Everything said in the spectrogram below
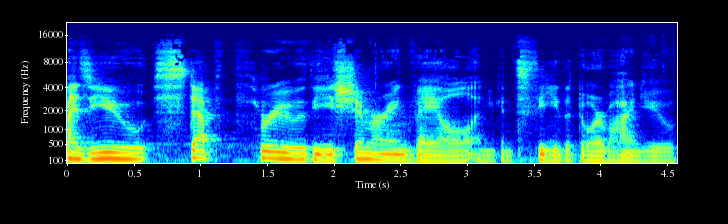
as you step through the shimmering veil, and you can see the door behind you,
